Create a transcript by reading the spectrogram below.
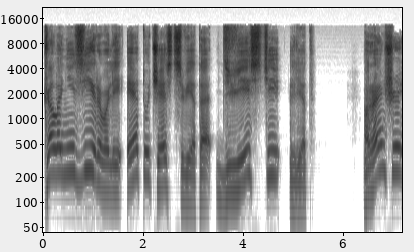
колонизировали эту часть света 200 лет. Раньше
